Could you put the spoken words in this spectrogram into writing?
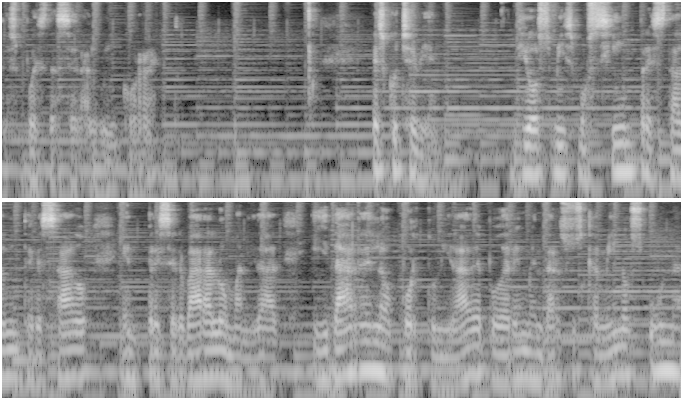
después de hacer algo incorrecto? Escuche bien, Dios mismo siempre ha estado interesado en preservar a la humanidad y darle la oportunidad de poder enmendar sus caminos una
